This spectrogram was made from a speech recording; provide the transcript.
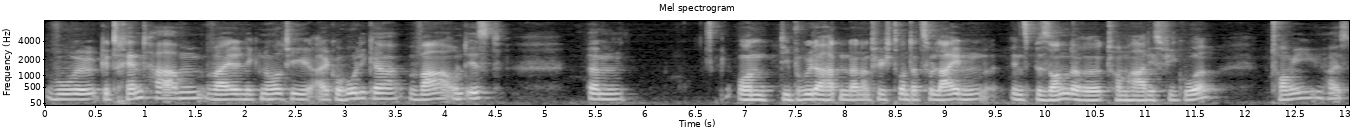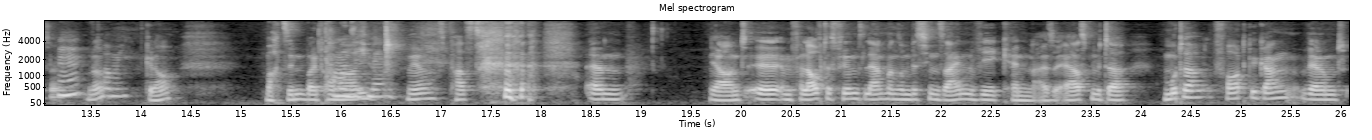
wohl getrennt haben, weil Nick Nolte Alkoholiker war und ist. Ähm, und die Brüder hatten dann natürlich drunter zu leiden, insbesondere Tom Hardys Figur. Tommy heißt er, Mhm, ne? Tommy. Genau. Macht Sinn bei Tom Kann man Hardy. sich merken. Ja, es passt. ähm, ja, und äh, im Verlauf des Films lernt man so ein bisschen seinen Weg kennen. Also er ist mit der Mutter fortgegangen, während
